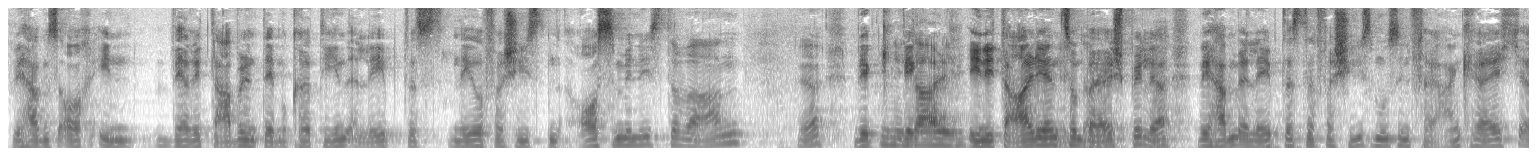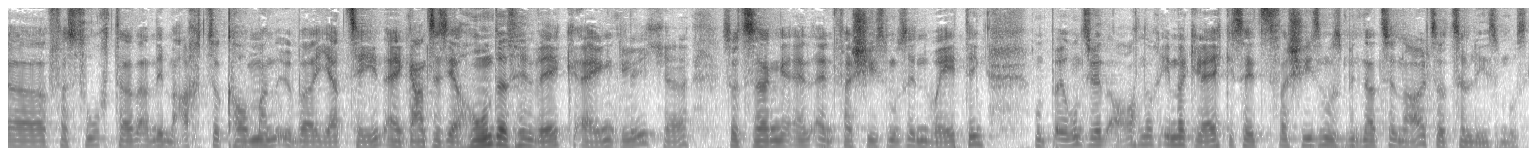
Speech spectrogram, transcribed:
Wir haben es auch in veritablen Demokratien erlebt, dass Neofaschisten Außenminister waren ja, wir, in, Italien. in Italien zum Italien. Beispiel. Ja. Wir haben erlebt, dass der Faschismus in Frankreich äh, versucht hat, an die Macht zu kommen über Jahrzehnte, ein ganzes Jahrhundert hinweg eigentlich. Ja. Sozusagen ein, ein, Faschismus in Waiting. Und bei uns wird auch noch immer gleichgesetzt Faschismus mit Nationalsozialismus.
